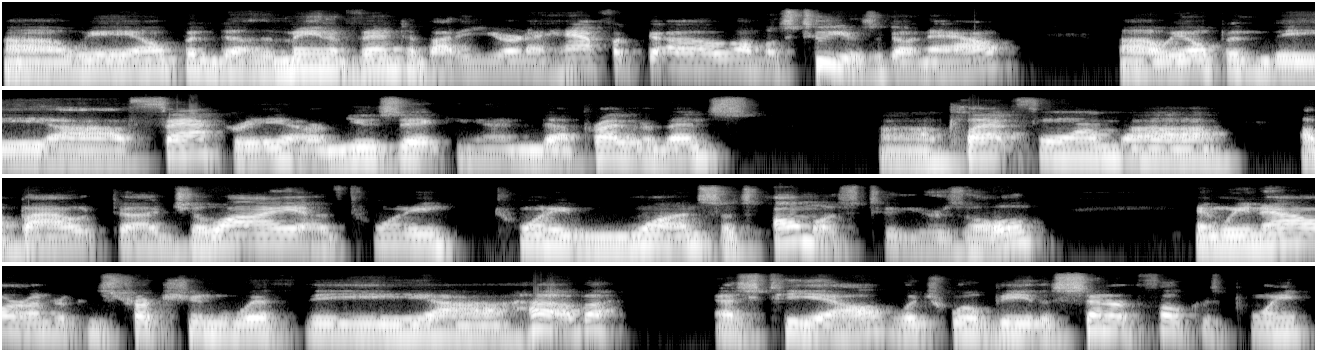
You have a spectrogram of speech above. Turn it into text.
Uh, we opened uh, the main event about a year and a half ago, almost two years ago now. Uh, we opened the uh, factory, our music and uh, private events uh, platform, uh, about July of 2021. So it's almost two years old. And we now are under construction with the hub STL, which will be the center focus point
